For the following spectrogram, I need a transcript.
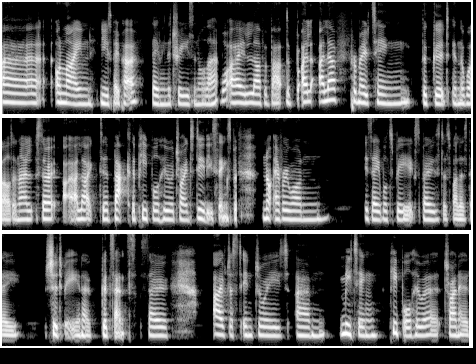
uh, online newspaper, saving the trees and all that. What I love about the I, I love promoting the good in the world, and I so I I like to back the people who are trying to do these things, but not everyone is able to be exposed as well as they should be in a good sense. So I've just enjoyed um, meeting people who are trying to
